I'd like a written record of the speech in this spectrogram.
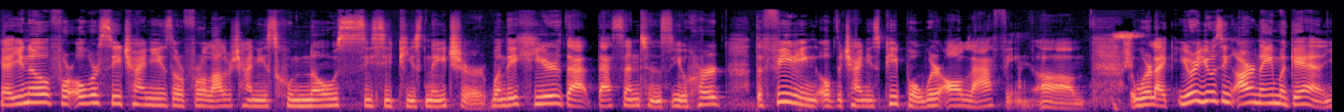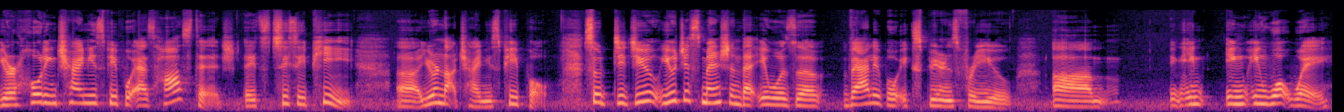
Yeah, you know, for overseas Chinese or for a lot of Chinese who knows CCP's nature, when they hear that that sentence, you heard the feeling of the Chinese people. We're all laughing. Um, we're like, you're using our name again. You're holding Chinese people as hostage. It's CCP. Uh, you're not Chinese people. So did you? You just mentioned that it was a valuable experience for you. Um, in in in what way?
